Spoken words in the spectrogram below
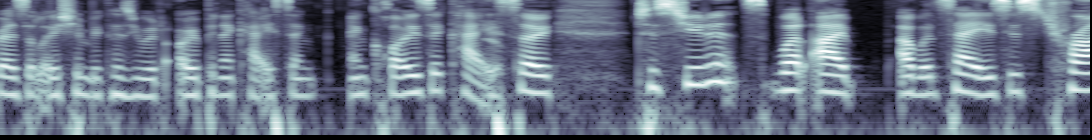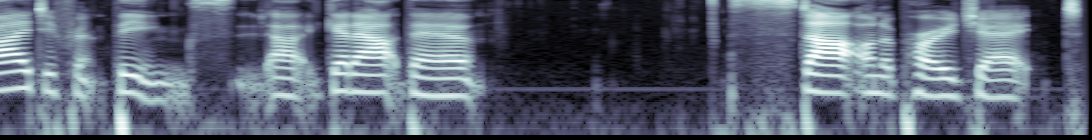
resolution because you would open a case and, and close a case. Yep. So, to students, what I, I would say is just try different things, uh, get out there, start on a project,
